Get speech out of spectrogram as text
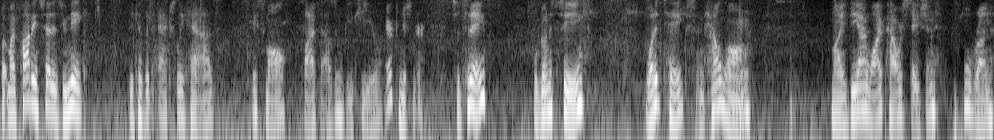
but my potting shed is unique because it actually has a small 5,000 BTU air conditioner. So today we're going to see what it takes and how long my DIY power station will run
